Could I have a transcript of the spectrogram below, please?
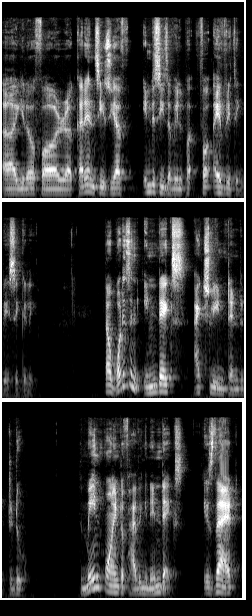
uh, you know, for uh, currencies. You have indices available for everything basically. Now, what is an index actually intended to do? The main point of having an index is that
